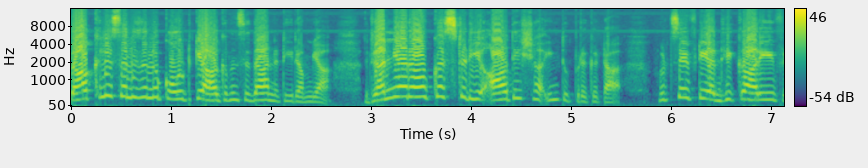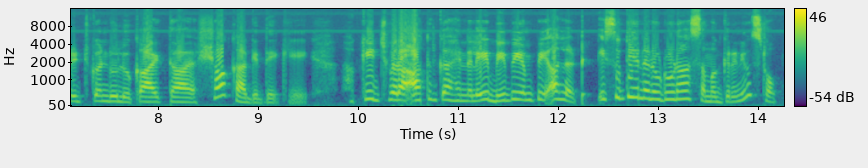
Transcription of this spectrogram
ದಾಖಲೆ ಸಲ್ಲಿಸಲು ಕೋರ್ಟ್ಗೆ ಆಗಮಿಸಿದ ನಟಿ ರಮ್ಯಾ. ರನ್ಯಾರಾವ್ ಕಸ್ಟಡಿ ಆದೇಶ ಇಂದು ಪ್ರಕಟ. ಫುಡ್ ಸೇಫ್ಟಿ ಅಧಿಕಾರಿ ಫ್ರಿಡ್ಜ್ ಕಂಡು ಲೋಕಾಯುಕ್ತ ಶಾಕ್ ಆಗಿದ್ದೇಕೆ? ಹಕ್ಕಿ ಜ್ವರ ಆತಂಕ ಹಿನ್ನೆಲೆ ಬಿಬಿಎಂಪಿ ಅಲರ್ಟ್. ಈ ಸುದ್ದಿಯನ್ನು ನೋಡೋಣ. ಸಮಗ್ರ ನ್ಯೂಸ್ ಟಾಪ್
